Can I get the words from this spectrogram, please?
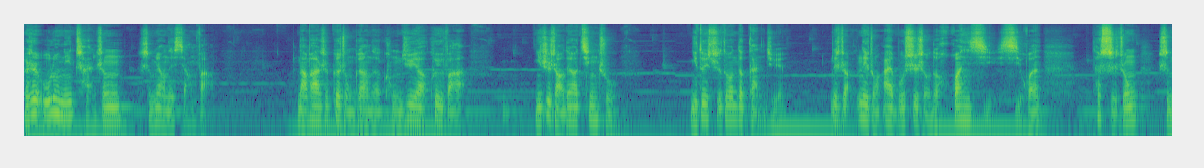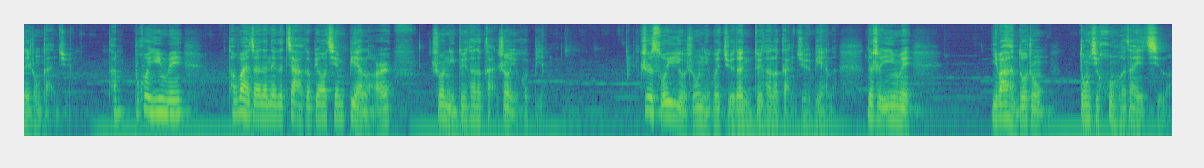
可是，无论你产生什么样的想法，哪怕是各种各样的恐惧啊、匮乏，你至少都要清楚，你对石头的感觉，那种那种爱不释手的欢喜、喜欢，它始终是那种感觉，它不会因为它外在的那个价格标签变了，而说你对它的感受也会变。之所以有时候你会觉得你对它的感觉变了，那是因为你把很多种东西混合在一起了。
